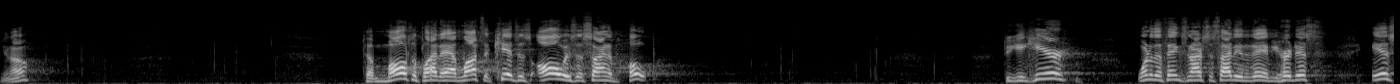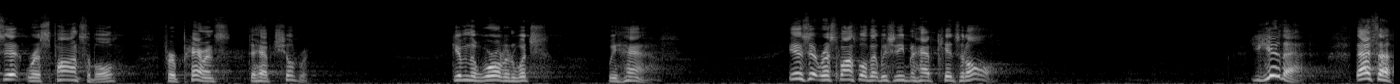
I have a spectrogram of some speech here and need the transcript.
You know? To multiply, to have lots of kids, is always a sign of hope. Do you hear one of the things in our society today? Have you heard this? Is it responsible for parents to have children, given the world in which we have? Is it responsible that we should even have kids at all? You hear that? That's a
